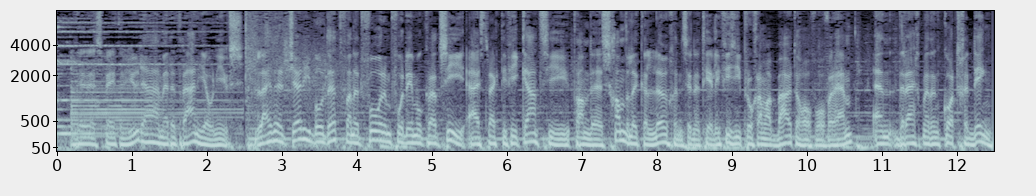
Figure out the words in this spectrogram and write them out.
Dit is Peter Juda met het radio-nieuws. Leider Thierry Baudet van het Forum voor Democratie eist rectificatie van de schandelijke leugens in het televisieprogramma Buitenhof over hem en dreigt met een kort geding.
